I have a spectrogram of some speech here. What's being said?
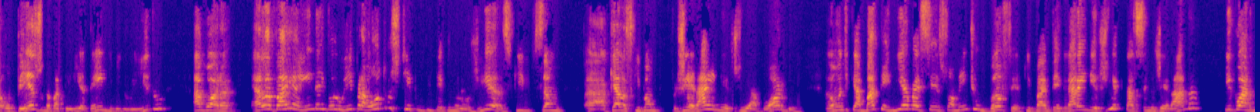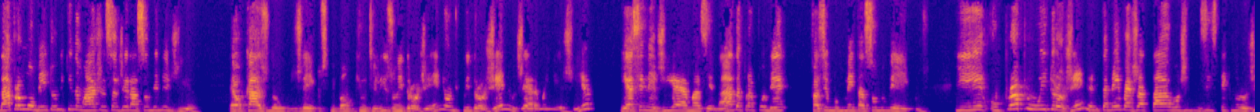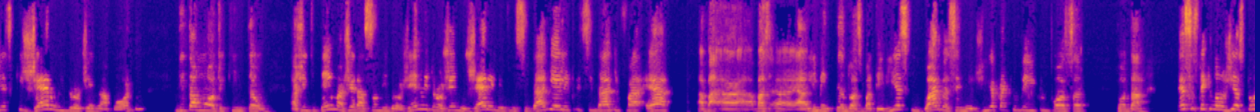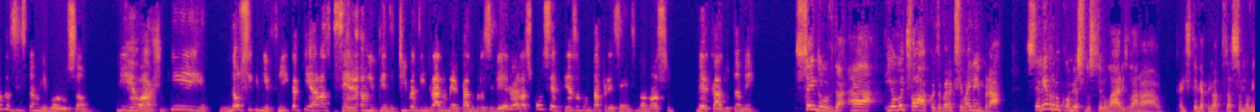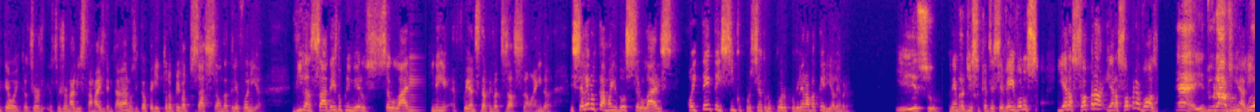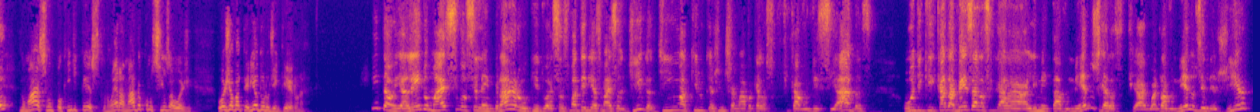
o peso da bateria tem diminuído. Agora, ela vai ainda evoluir para outros tipos de tecnologias, que são aquelas que vão gerar energia a bordo, onde que a bateria vai ser somente um buffer que vai pegar a energia que está sendo gerada e guardar para um momento onde que não haja essa geração de energia. É o caso dos veículos que, vão, que utilizam hidrogênio, onde o hidrogênio gera uma energia e essa energia é armazenada para poder fazer a movimentação do veículo. E o próprio hidrogênio ele também vai já estar, tá, hoje existem tecnologias que geram hidrogênio a bordo, de tal modo que, então, a gente tem uma geração de hidrogênio, o hidrogênio gera eletricidade e a eletricidade é a, a, a, alimentando as baterias que guardam essa energia para que o veículo possa rodar. Essas tecnologias todas estão em evolução e eu acho que não significa que elas serão impeditivas de entrar no mercado brasileiro. Elas com certeza vão estar presentes no nosso mercado também. Sem dúvida. Ah, e eu vou te falar uma coisa agora que você vai lembrar. Você lembra no começo dos celulares, lá na. A gente teve a privatização em 98. Eu sou, eu sou jornalista há mais de 30 anos, então eu peguei toda a privatização da telefonia. Vi lançar desde o primeiro celular, que nem foi antes da privatização ainda. E você lembra o tamanho dos celulares? 85% do corpo dele era a bateria, lembra? Isso. Lembra disso? Quer dizer, você vê a evolução. E era só para e era só para voz. É, e durava um ali, pouco. No máximo um pouquinho de texto. Não era nada como se usa hoje. Hoje a bateria dura o dia inteiro, né? Então, e além do mais, se você lembrar, Guido, essas baterias mais antigas tinham aquilo que a gente chamava que elas ficavam viciadas, onde que cada vez elas alimentavam menos, elas guardavam menos energia,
